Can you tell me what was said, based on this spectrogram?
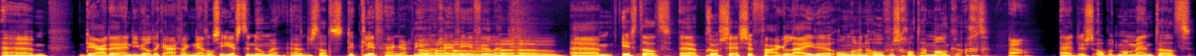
Ehm, derde, en die wilde ik eigenlijk net als eerste noemen. Hè? Dus dat is de cliffhanger die we nog Ho, even invullen. Ehm, is dat eh, processen vaak leiden onder een overschot aan mankracht. Ja, Hè, dus op het moment dat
